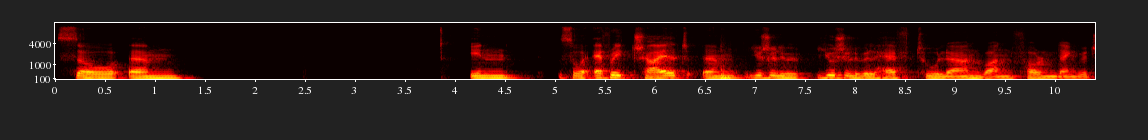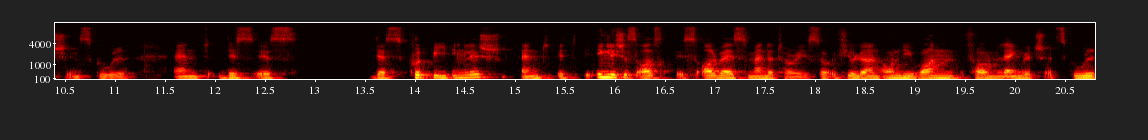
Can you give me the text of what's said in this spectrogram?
So um, in so every child um, usually usually will have to learn one foreign language in school, and this is this could be English, and it English is also is always mandatory. So if you learn only one foreign language at school,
